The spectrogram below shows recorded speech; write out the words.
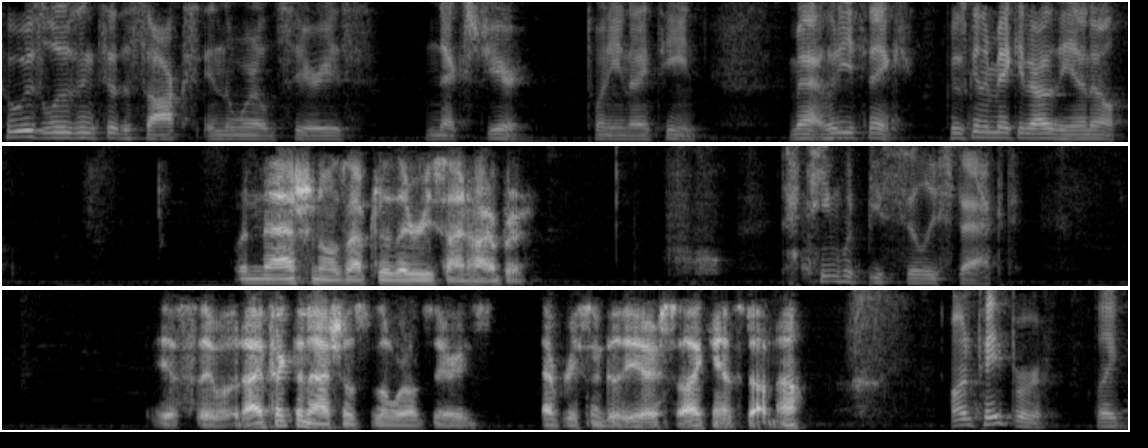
who is losing to the Sox in the World Series next year, 2019? Matt, who do you think? Who's going to make it out of the NL? The Nationals after they re-sign Harper. That team would be silly stacked. Yes, they would. I pick the Nationals for the World Series every single year, so I can't stop now. On paper, like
